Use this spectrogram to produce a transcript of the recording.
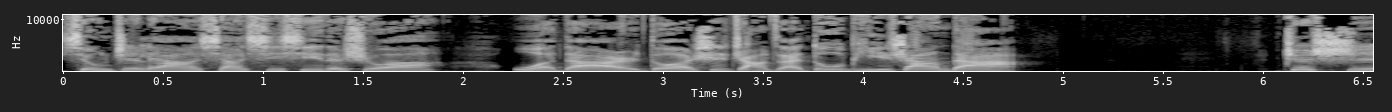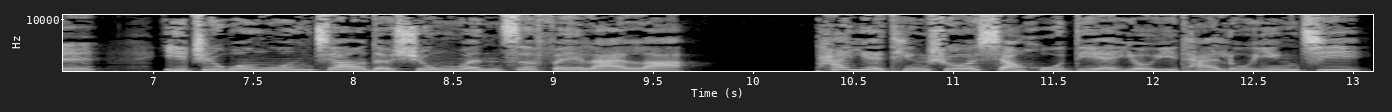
熊知了笑嘻嘻地说：“我的耳朵是长在肚皮上的。”这时。一只嗡嗡叫的熊蚊子飞来了，它也听说小蝴蝶有一台录音机。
